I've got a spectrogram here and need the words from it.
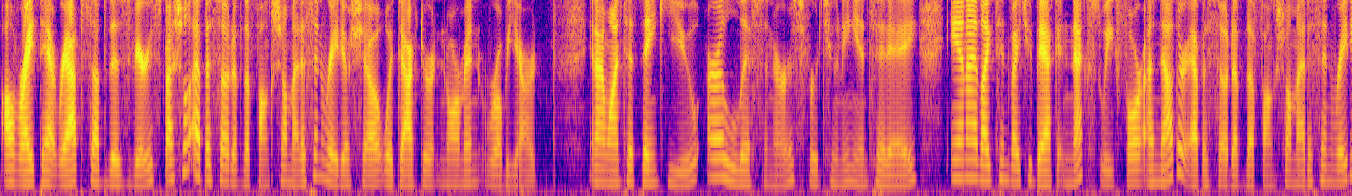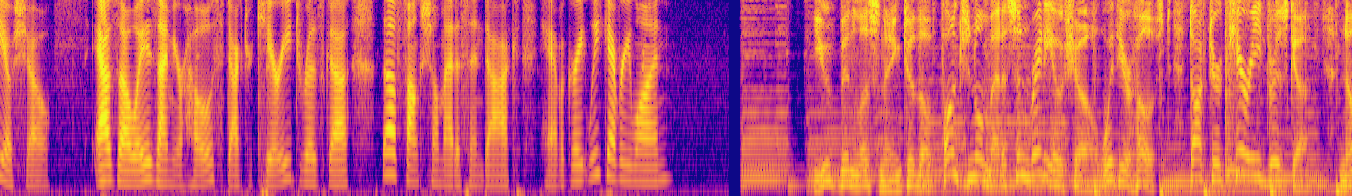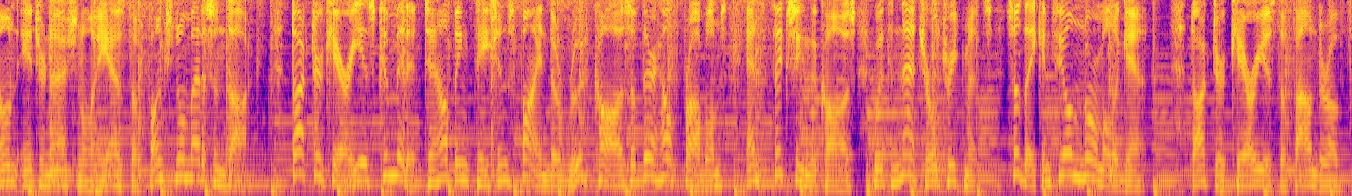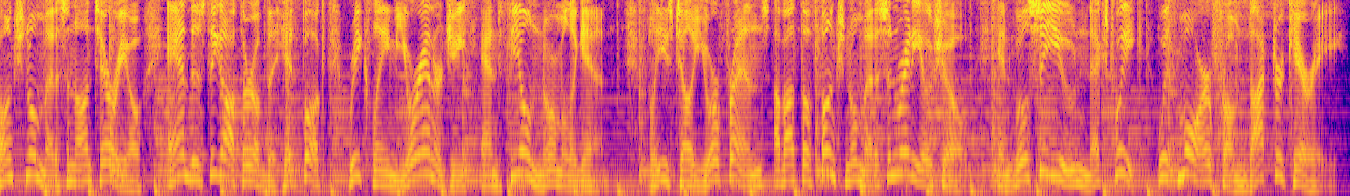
All right, that wraps up this very special episode of the Functional Medicine Radio Show with Dr. Norman Robillard. And I want to thank you, our listeners, for tuning in today. And I'd like to invite you back next week for another episode of the Functional Medicine Radio Show. As always, I'm your host, Dr. Carri Drzyzga, the Functional Medicine Doc. Have a great week, everyone. You've been listening to the Functional Medicine Radio Show with your host, Dr. Carri Drzyzga, known internationally as the Functional Medicine Doc. Dr. Carri is committed to helping patients find the root cause of their health problems and fixing the cause with natural treatments so they can feel normal again. Dr. Carri is the founder of Functional Medicine Ontario and is the author of the hit book Reclaim Your Energy and Feel Normal Again. Please tell your friends about the Functional Medicine Radio Show, and we'll see you next week with more from Dr. Carri.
